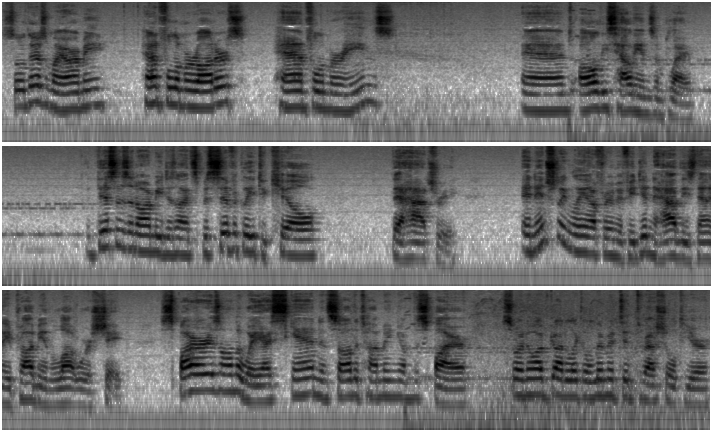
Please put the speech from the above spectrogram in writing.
So there's my army. Handful of Marauders, handful of Marines, and all these Hellions in play. This is an army designed specifically to kill the hatchery. And interestingly enough for him, if he didn't have these down, he'd probably be in a lot worse shape. Spire is on the way. I scanned and saw the timing of the Spire, so I know I've got like a limited threshold here.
